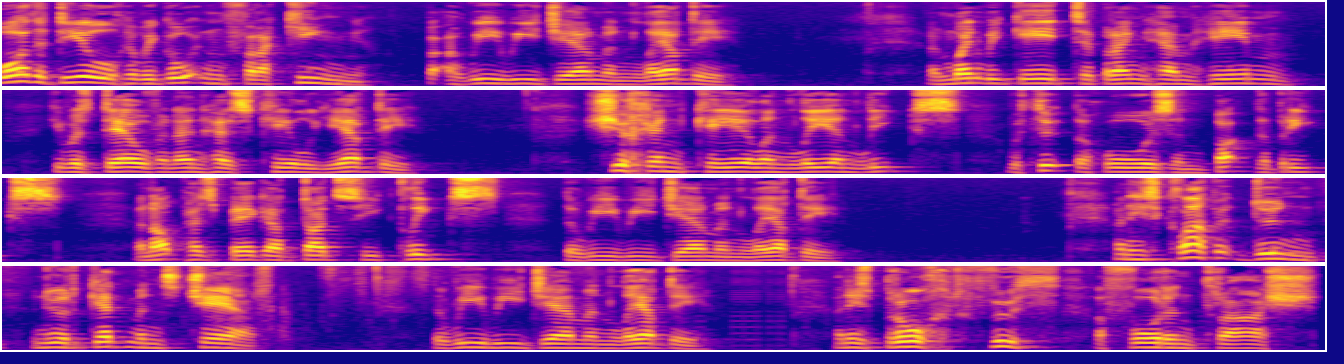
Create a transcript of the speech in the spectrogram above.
What the deal have we gotten for a king but a wee wee German lairdy? And when we gaed to bring him hame, he was delving in his kale yerdy, shuchin kale and laying leeks without the hose and but the breeks, and up his beggar duds he cleeks, the wee wee German lairdy. And he's clappit doon our Gidman's chair, the wee wee German lairdy, and he's brocht footh a foreign trash,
